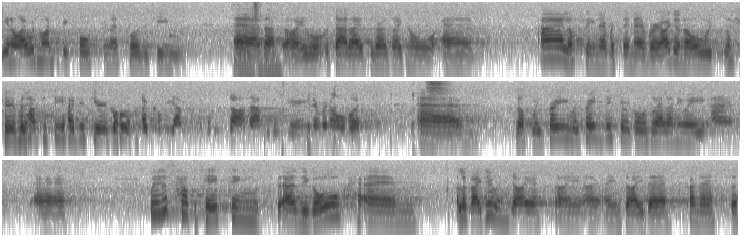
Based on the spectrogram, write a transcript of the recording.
you know, I wouldn't want to be coaching. I suppose a team uh, that I that I the girls I know. Um, ah, look, we never say never. I don't know. Like, we'll have to see how this year goes. I could be, I could be shot after this year. You never know, but. Um, look, we'll pray. We'll pray that this year goes well anyway, and uh, we'll just have to take things as we go. Um, look, I do enjoy it. I, I, I enjoy the kind of this,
